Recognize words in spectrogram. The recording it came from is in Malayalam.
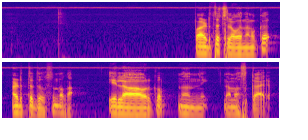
അപ്പോൾ അടുത്ത ശ്ലോകം നമുക്ക് അടുത്ത ദിവസം നോക്കാം. എല്ലാവർക്കും നന്ദി. നമസ്കാരം.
